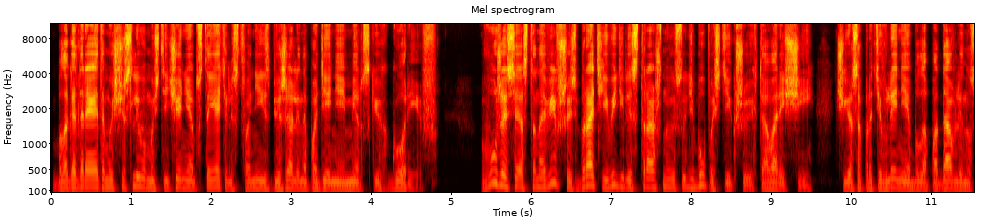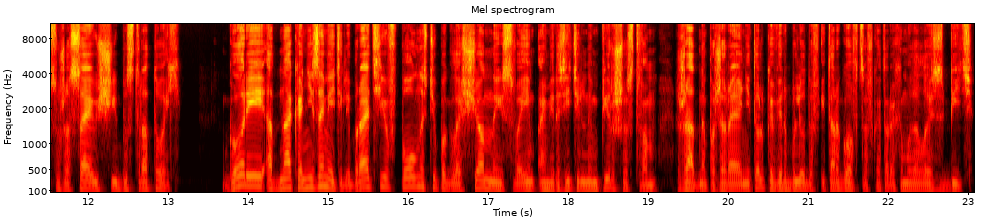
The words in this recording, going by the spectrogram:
Благодаря этому счастливому стечению обстоятельств они избежали нападения мерзких гориев. В ужасе остановившись, братья видели страшную судьбу, постигшую их товарищей, чье сопротивление было подавлено с ужасающей быстротой. Гории, однако, не заметили братьев, полностью поглощенные своим омерзительным пиршеством, жадно пожирая не только верблюдов и торговцев, которых им удалось сбить,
